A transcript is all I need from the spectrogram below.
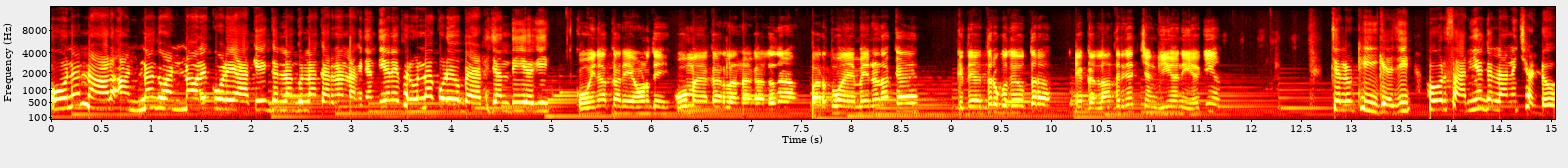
ਉਹ ਨਾ ਨਾਲ ਆਂਡਣਾ ਗਵੰਡਣਾ ਉਹਦੇ ਕੋਲੇ ਆ ਕੇ ਗੱਲਾਂ ਗੁੱਲਾਂ ਕਰਨ ਲੱਗ ਜਾਂਦੀਆਂ ਨੇ ਫਿਰ ਉਹਨਾਂ ਕੋਲੇ ਉਹ ਬੈਠ ਜਾਂਦੀ ਹੈਗੀ। ਕੋਈ ਨਾ ਘਰੇ ਆਉਣ ਦੇ ਉਹ ਮੈਂ ਕਰ ਲੈਣਾ ਗੱਲ ਉਹਦੇ ਨਾਲ। ਪਰ ਤੂੰ ਐਵੇਂ ਨਾ ਨਾ ਕਹਿ ਕਿਤੇ ਇੱਧਰ ਕਿਤੇ ਉੱਧਰ ਇਹ ਗੱਲਾਂ ਤੇਰੀਆਂ ਚੰਗੀਆਂ ਨਹੀਂ ਹੈਗੀਆਂ। ਚਲੋ ਠੀਕ ਹੈ ਜੀ ਹੋਰ ਸਾਰੀਆਂ ਗੱਲਾਂ ਨੂੰ ਛੱਡੋ।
